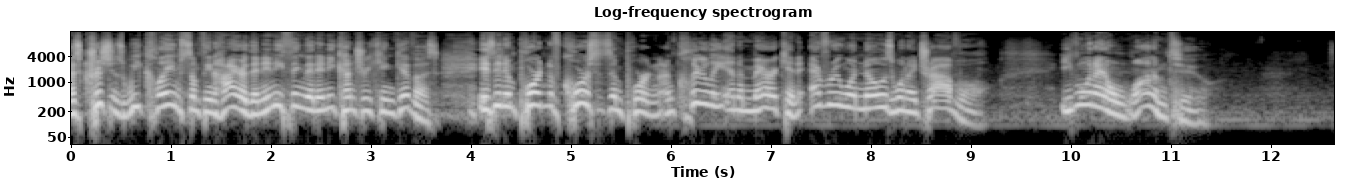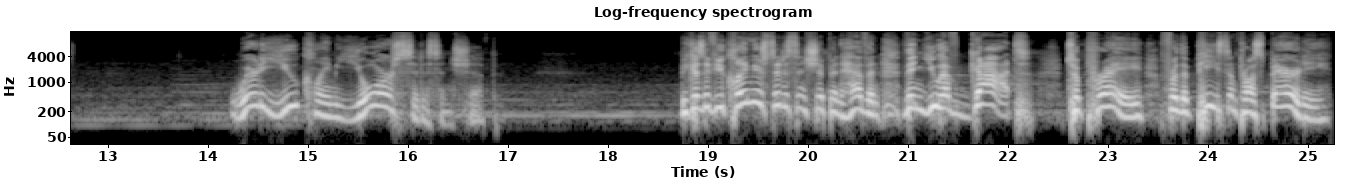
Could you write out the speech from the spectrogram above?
As Christians, we claim something higher than anything that any country can give us. Is it important? Of course, it's important. I'm clearly an American. Everyone knows when I travel, even when I don't want them to. Where do you claim your citizenship? Because if you claim your citizenship in heaven, then you have got to pray for the peace and prosperity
